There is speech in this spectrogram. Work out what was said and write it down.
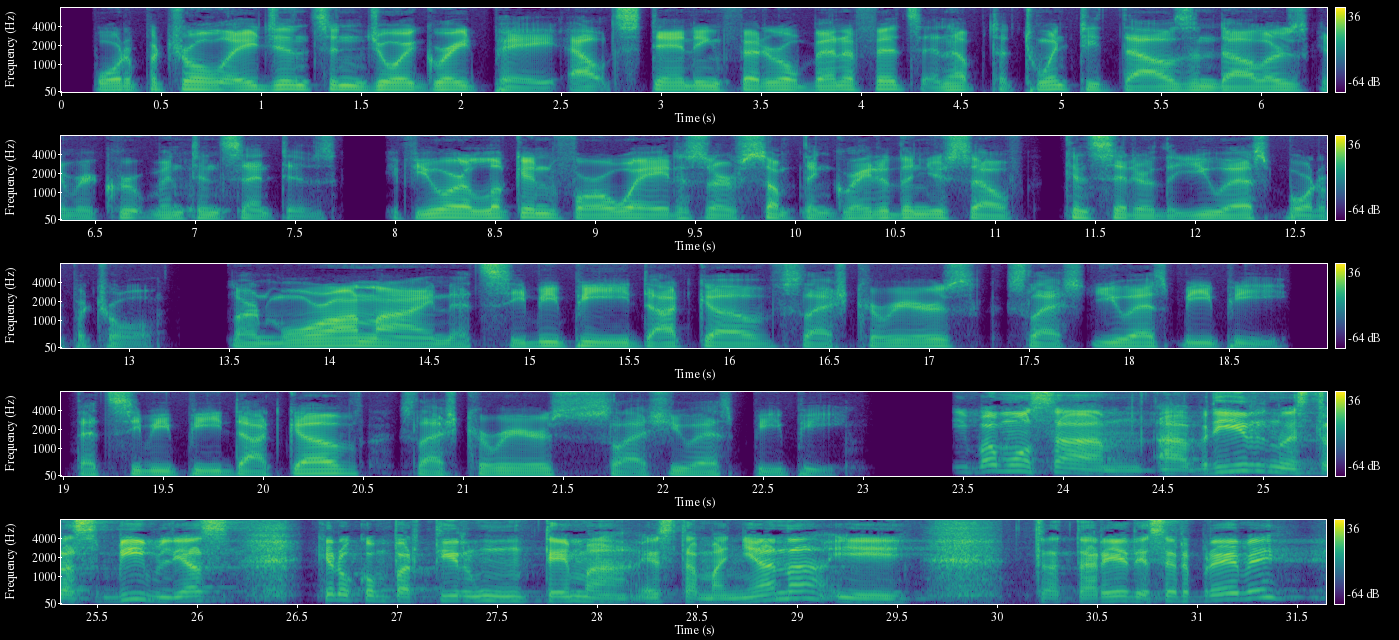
Border Patrol agents enjoy great pay, outstanding federal benefits, and up to $20,000 in recruitment incentives. If you are looking for a way to serve something greater than yourself, consider the U.S. Border Patrol. Learn more online at cbp.gov slash careers slash USBP. That's cbp.gov slash careers slash USBP. Y vamos a, abrir nuestras Biblias. Quiero compartir un tema esta mañana y trataré de ser breve.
